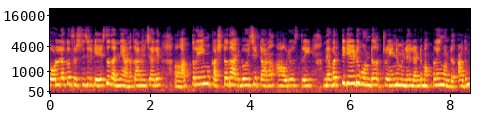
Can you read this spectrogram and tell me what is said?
കോളിലൊക്കെ സൃഷ്ടിച്ചൊരു കേസ് തന്നെയാണ്. കാരണം വെച്ചാൽ അത്രയും കഷ്ടത അനുഭവിച്ചിട്ടാണ് ആ ഒരു സ്ത്രീ നിവർത്തികേട് കൊണ്ട് ട്രെയിനിന് മുന്നിൽ രണ്ട് മക്കളെയും കൊണ്ട് അതും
